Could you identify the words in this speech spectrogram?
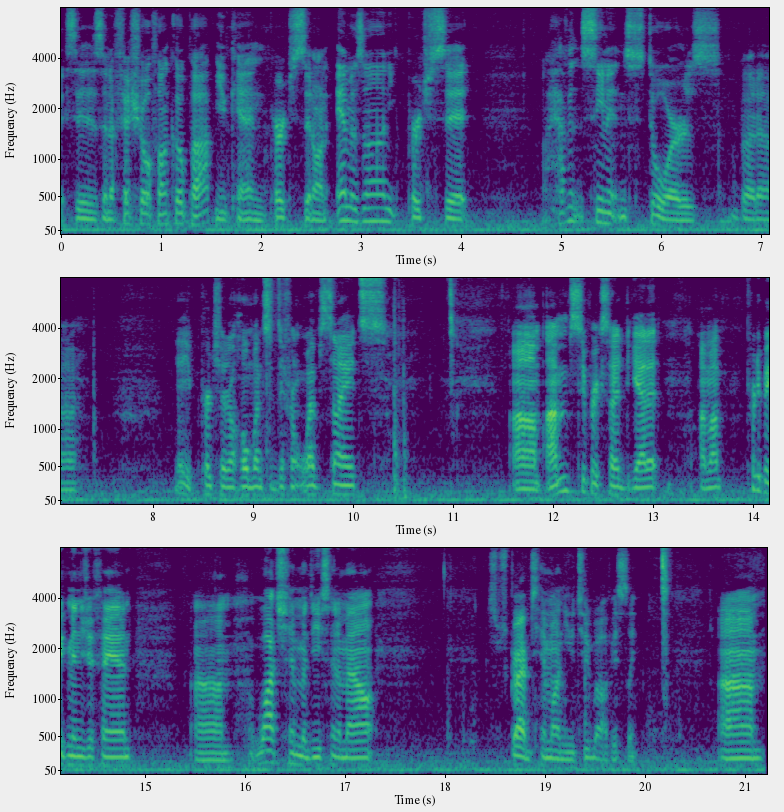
This is an official Funko Pop. You can purchase it on Amazon. You can purchase it. I haven't seen it in stores, but uh, yeah, you purchase it on a whole bunch of different websites. Um, I'm super excited to get it. I'm a pretty big Ninja fan. Um, watch him a decent amount. Subscribe to him on YouTube, obviously. Um,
